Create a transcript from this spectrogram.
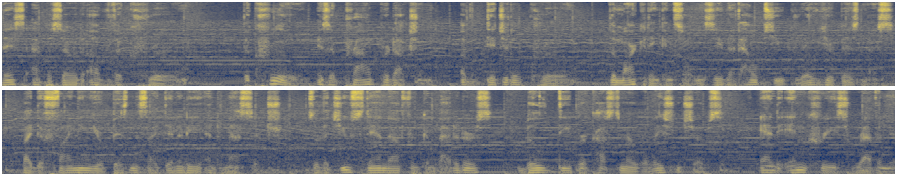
this episode of The Croow. The Croow is a proud production of Digital Croow the marketing consultancy that helps you grow your business by defining your business identity and message so that you stand out from competitors, build deeper customer relationships, and increase revenue.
